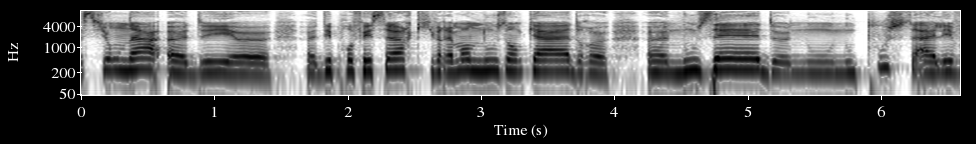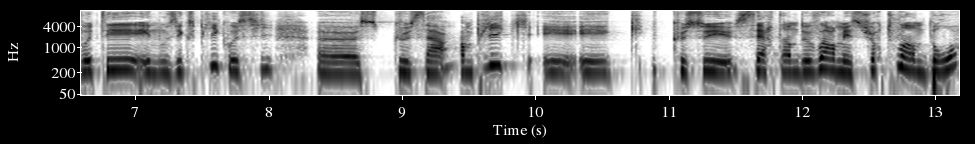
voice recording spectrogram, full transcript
si on a des, des professeurs qui vraiment nous encadrent, nous aident, nous, nous poussent à aller voter et nous expliquent aussi ce que ça implique et, que c'est certes un devoir, mais surtout un droit,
